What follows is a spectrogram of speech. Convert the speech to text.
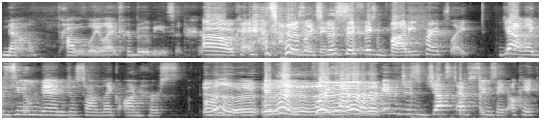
No, probably like her boobies and her. Oh, okay. So it was like specific body parts, like. yeah, like zoomed in just on like on her. on- and, and 4,500 images just of Susan. Okay,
